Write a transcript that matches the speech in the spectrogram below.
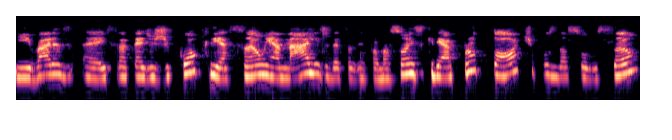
e várias é, estratégias de cocriação e análise dessas informações, criar protótipos da solução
